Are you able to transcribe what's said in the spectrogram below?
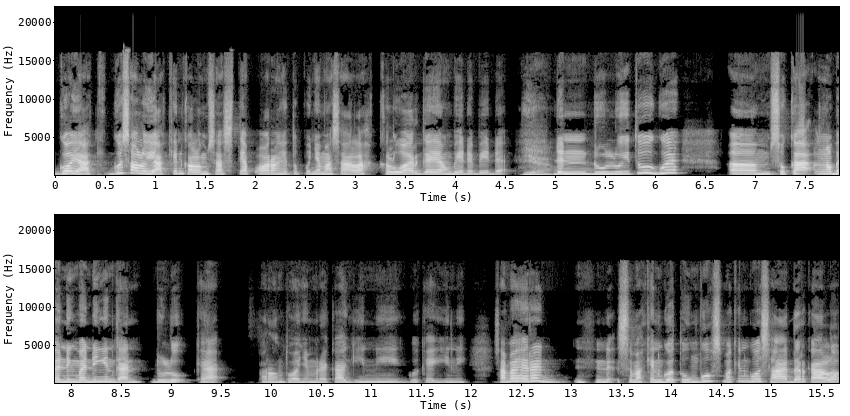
gue yakin gue selalu yakin kalau misalnya setiap orang itu punya masalah keluarga yang beda-beda Iya. dan dulu itu gue em, suka ngebanding-bandingin kan dulu kayak orang tuanya mereka gini gue kayak gini sampai akhirnya semakin gue tumbuh semakin gue sadar kalau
